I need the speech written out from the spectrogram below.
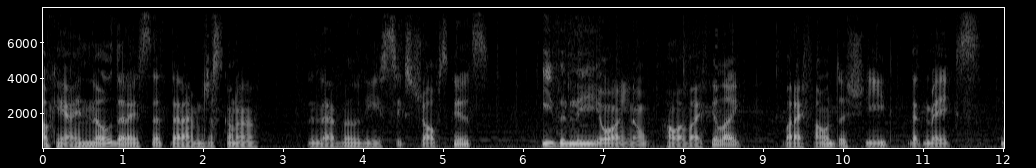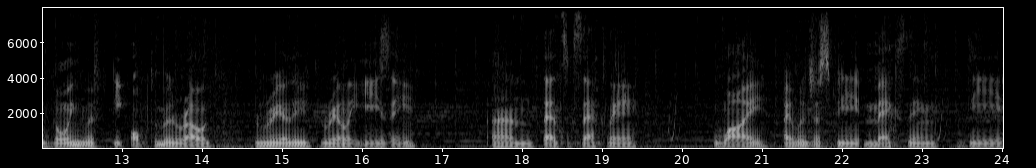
Okay, I know that I said that I'm just gonna level the 6 job skills evenly or, you know, however I feel like. But I found a sheet that makes going with the optimal route really, really easy. And that's exactly why I will just be maxing the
